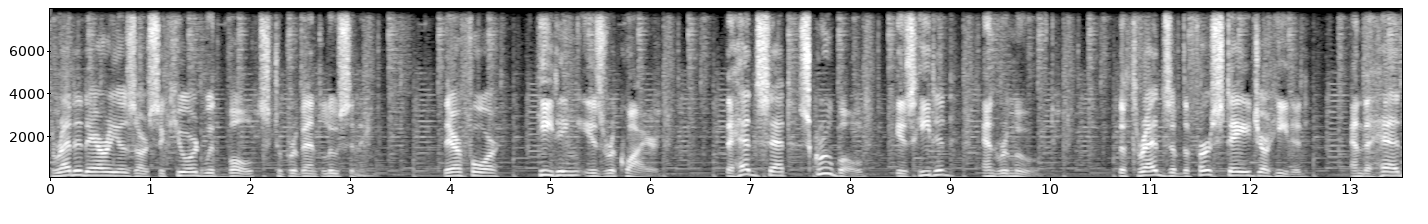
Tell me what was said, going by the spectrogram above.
Threaded areas are secured with bolts to prevent loosening. Therefore, heating is required. The headset screw bolt is heated and removed. The threads of the first stage are heated and the head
